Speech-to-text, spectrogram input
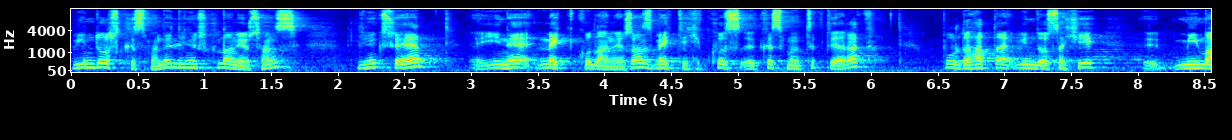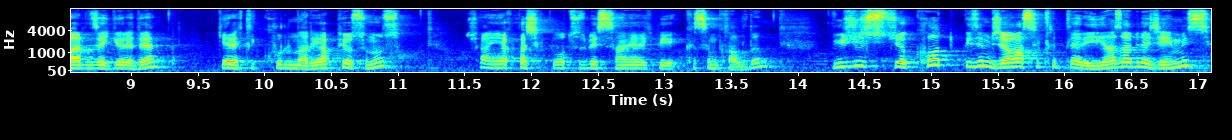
Windows kısmını, Linux kullanıyorsanız Linux veya e, yine Mac kullanıyorsanız Mac'teki kısmını tıklayarak burada hatta Windows'taki mimarinize göre de gerekli kurulumları yapıyorsunuz. Şu an yaklaşık 35 saniyelik bir kısım kaldı. Visual Studio Code bizim JavaScript'leri yazabileceğimiz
